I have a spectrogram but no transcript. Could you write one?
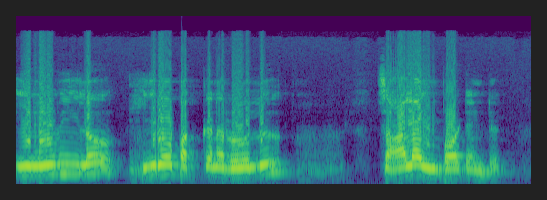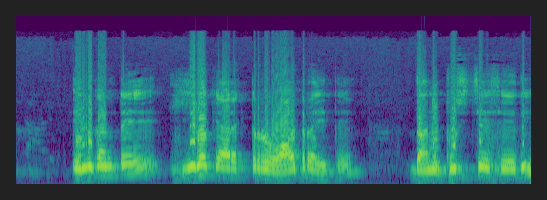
ఈ మూవీలో హీరో పక్కన రోల్ చాలా ఇంపార్టెంట్ ఎందుకంటే హీరో క్యారెక్టర్ వాటర్ అయితే దాన్ని పుష్ చేసేది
